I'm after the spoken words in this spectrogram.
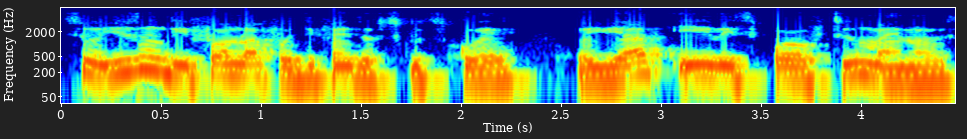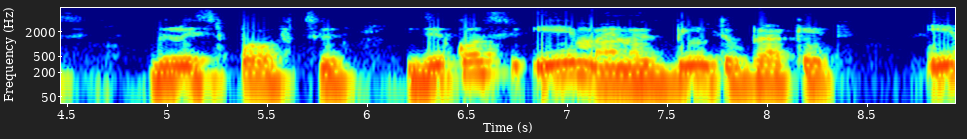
so using the formula for difference of 2 square where you have a raised to the power of 2 minus raised power of 2 is equal to a minus b into bracket a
